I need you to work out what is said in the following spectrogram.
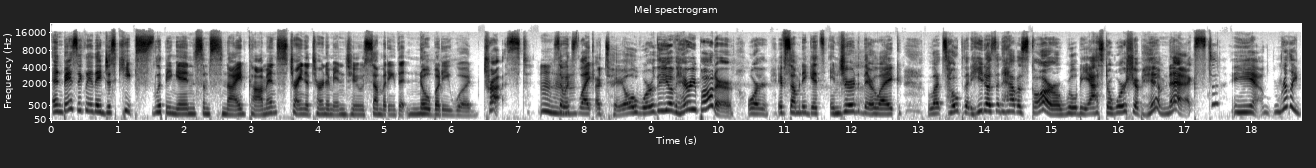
And basically, they just keep slipping in some snide comments, trying to turn him into somebody that nobody would trust. So mm-hmm. it's like a tale worthy of Harry Potter. Or if somebody gets injured, they're like, let's hope that he doesn't have a scar or we'll be asked to worship him next. Yeah, really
